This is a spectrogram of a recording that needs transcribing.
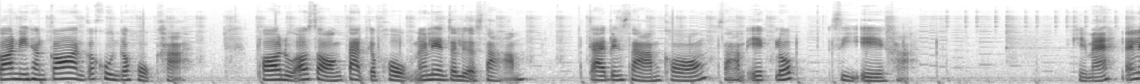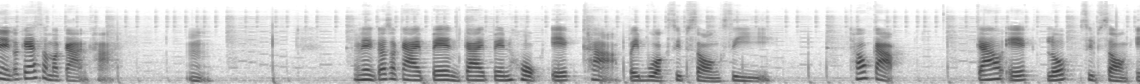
ก้อนนี้ทั้งก้อนก็คูณกับ 6 ค่ะ พอหนูเอา 2 ตัดกับ 6 นักเรียนจะเหลือ 3 กลายเป็น 3 ของ 3x ลบ 4a ค่ะโอเคไหมนักเรียนก็แก้สมการค่ะ อืมนักเรียนก็จะกลายเป็นกลายเป็น 6x ค่ะ ไปบวก 12c เท่ากับ 9x ลบ 12a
